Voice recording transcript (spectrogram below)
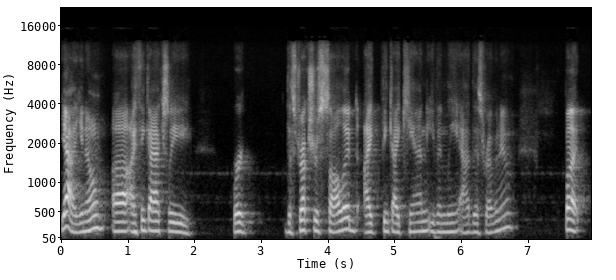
yeah, you know, uh, I think I actually we're the structure's solid. I think I can evenly add this revenue, but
